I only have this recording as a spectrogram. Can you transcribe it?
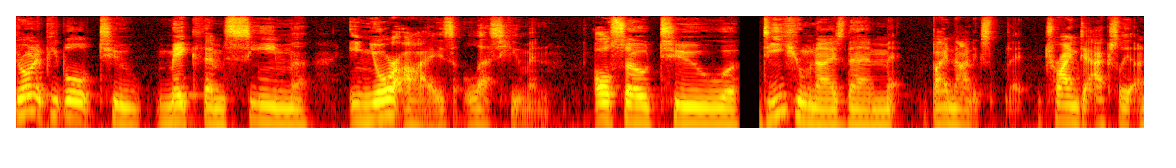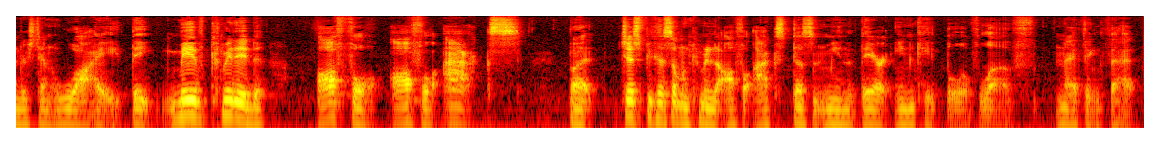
thrown at people to make them seem in your eyes, less human. Also, to dehumanize them by not ex- trying to actually understand why they may have committed awful, awful acts. But just because someone committed awful acts doesn't mean that they are incapable of love. And I think that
